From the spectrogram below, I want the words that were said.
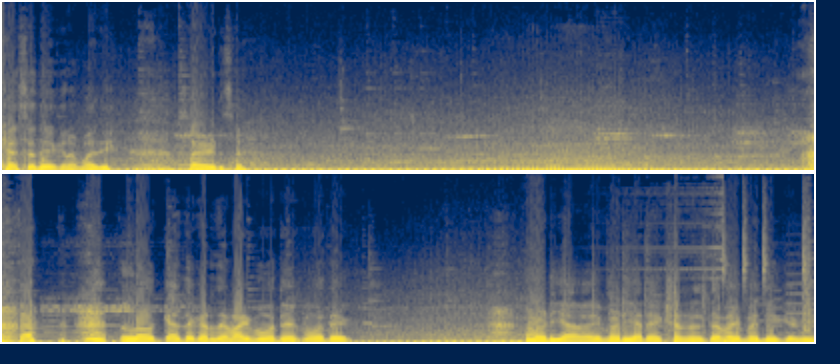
कैसे देख रहा भाजी साइड से लोग कैसे करते हैं भाई वो देख वो देख बढ़िया भाई बढ़िया रिएक्शन मिलते हैं भाई बनी के भी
